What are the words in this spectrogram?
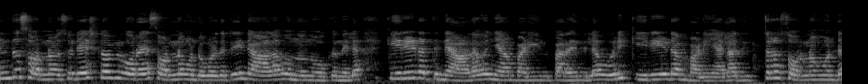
എന്ത് സ്വർണം? സുരേഷ് ഗോപി കുറേ സ്വർണം കൊണ്ട് കൊടുത്തിട്ട് അളവൊന്നും നോക്കുന്നില്ല. കിരീടത്തിന്റെ അളവ് ഞാൻ പണി പറയുന്നില്ല. ഒരു കിരീടം പണിയാൽ അത് ഇത്ര സ്വർണം കൊണ്ട്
